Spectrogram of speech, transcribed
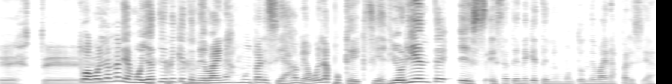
este... tu abuela María Moya tiene que tener vainas muy parecidas a mi abuela porque si es de Oriente, es, esa tiene que tener un montón de vainas parecidas.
